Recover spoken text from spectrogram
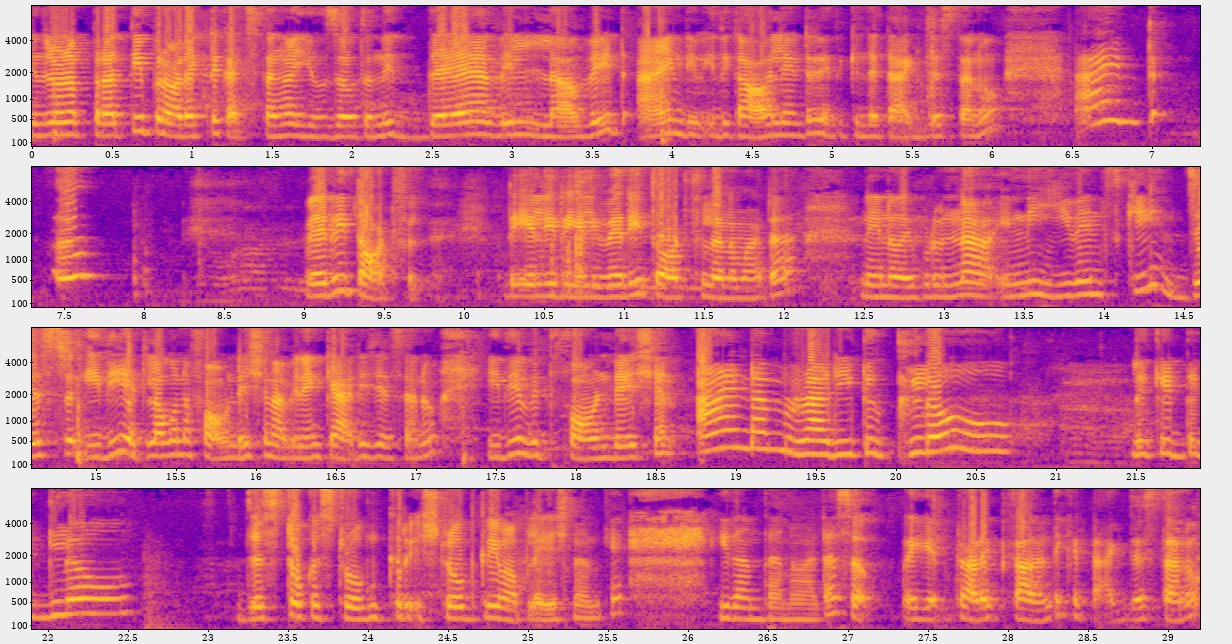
ఇందులో ఉన్న ప్రతి ప్రోడక్ట్ ఖచ్చితంగా యూజ్ అవుతుంది. They will love it and ఇది కావాలి అంటే నేను కింద ట్యాగ్ చేస్తాను. And very thoughtful really really very thoughtful అనమాట నేను ఇప్పుడున్న ఇన్ని ఈవెంట్స్కి జస్ట్ ఇది ఎట్లా ఉన్న ఫౌండేషన్ అవి నేను క్యారీ చేశాను. ఇది with foundation and I'm ready to glow look at the glow just ఒక స్ట్రోమ్ క్రీ స్ట్రోబ్ క్రీమ్ అప్లై చేసినందుకే ఇదంతా అనమాట సో ప్రోడక్ట్ కావాలంటే ఇక్కడ ట్యాగ్ చేస్తాను.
